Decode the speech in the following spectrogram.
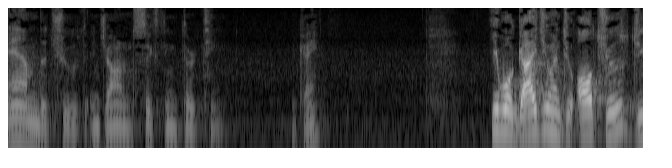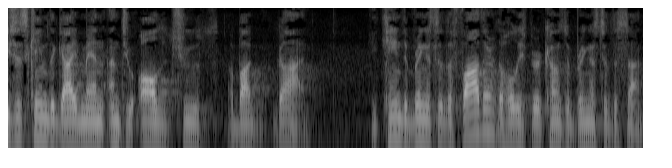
am the truth in John 16 13. Okay? He will guide you into all truth. Jesus came to guide men unto all the truth about God. He came to bring us to the Father. The Holy Spirit comes to bring us to the Son.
